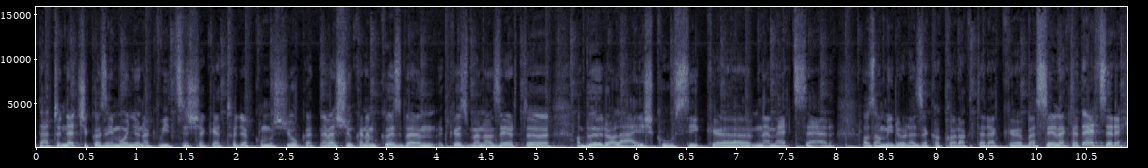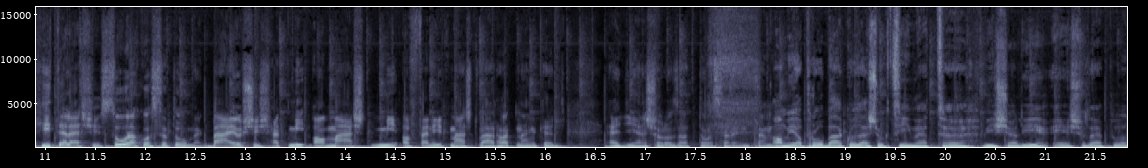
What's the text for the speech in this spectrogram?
Tehát, hogy ne csak azért mondjanak vicceseket, hogy akkor most jókat nevessünk, hanem közben, közben azért ö, a bőr alá is kúszik ö, nem egyszer az, amiről ezek a karakterek ö, beszélnek. Tehát egyszerre hiteles és szórakoztató, meg bájos is, hát mi a mást, mi a fenét mást várhatnánk egy, egy ilyen sorozattól szerintem. Ami a próbálkozások címet viseli, és az Apple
